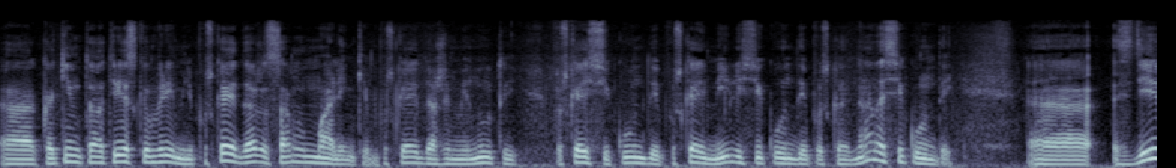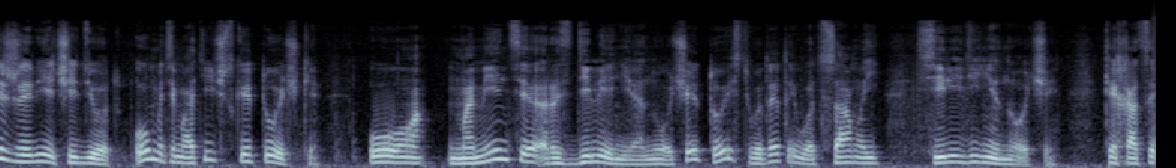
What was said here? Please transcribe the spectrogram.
э, каким-то отрезком времени, пускай даже самым маленьким, пускай даже минутой, пускай секундой, пускай миллисекундой, пускай наносекундой. Э, здесь же речь идет о математической точке, о моменте разделения ночи, то есть вот этой вот самой середине ночи. КХЦ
